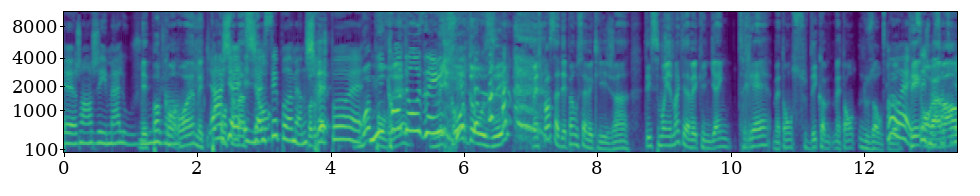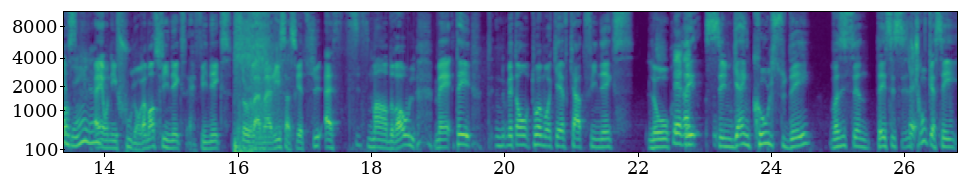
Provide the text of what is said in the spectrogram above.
euh, genre j'ai mal au genou. Mais pas genre. con, ouais, mais pas Ah, je, consommation. je le sais pas, man. Je Faudrait- serais pas euh, Moi, microdosée. Microdosé. mais je pense que ça dépend aussi avec les gens. T'es si moyennement t'es avec une gang très, mettons, soudée comme, mettons, nous autres, là. Ah ouais, T'sais, tu on je ramasse, bien, là. hey, on est fou, là. On ramasse Phoenix. Phoenix sur la Marie, ça serait-tu astiquement drôle? Mais, t'es, mettons, toi, moi, Kev, Kat, Phoenix, Lo, c'est une gang cool soudée. Vas-y, Sin. T'sais, c'est- c'est- je trouve que c'est,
